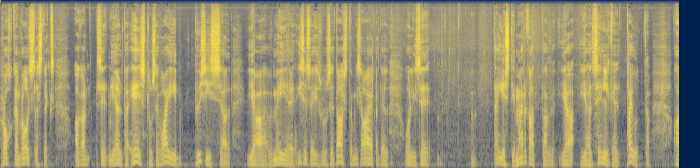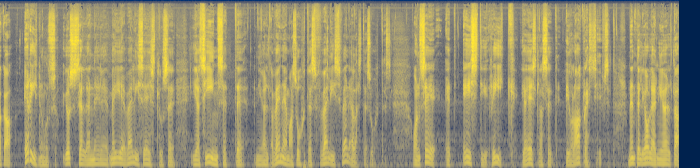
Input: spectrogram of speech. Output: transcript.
rohkem rootslasteks, aga see nii-öelda eestluse vaim püsis seal ja meie iseseisvuse taastamise aegadel oli see täiesti märgatav ja, ja selgelt tajutav, aga erinevus just selle meie väliseestluse ja siinsete nii-öelda Venemaa suhtes, välisvenelaste suhtes, on see, et Eesti riik ja eestlased ei ole agressiivsed. Nendel ei ole nii-öelda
